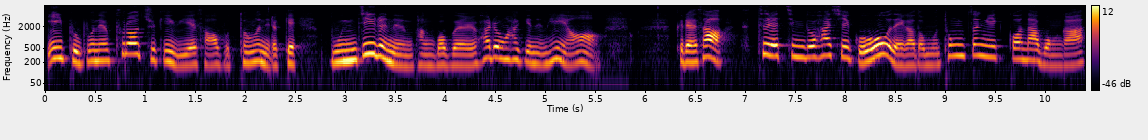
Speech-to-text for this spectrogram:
이 부분을 풀어주기 위해서 보통은 이렇게 문지르는 방법을 활용하기는 해요. 그래서 스트레칭도 하시고 내가 너무 통증이 있거나 뭔가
